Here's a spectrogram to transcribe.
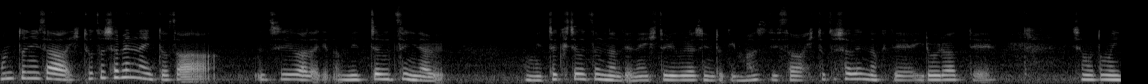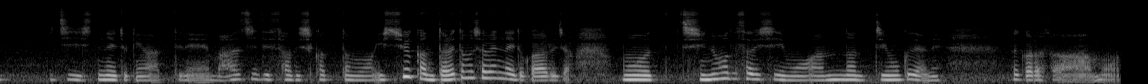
本当にさ人と喋んないとさうちはだけどめっちゃ鬱になるめちゃくちゃ鬱になんだよね。一人暮らしの時。マジでさ人と喋んなくていろいろあって。仕事も一時してない時があってね。マジで寂しかったもう1週間誰とも喋んないとかあるじゃん。もう死ぬほど寂しい。もうあんな地獄だよね。だからさも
